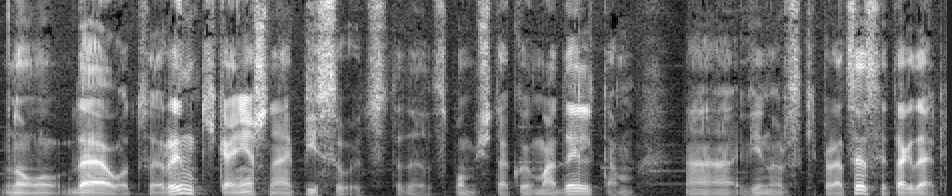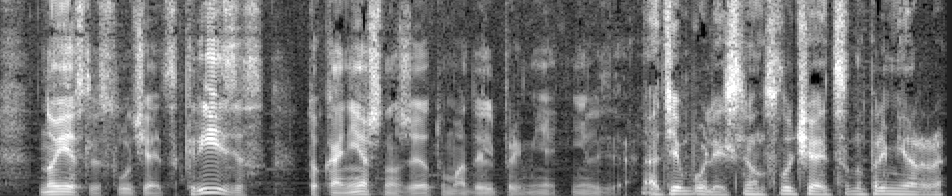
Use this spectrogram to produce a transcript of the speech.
ну, да, вот рынки, конечно, описываются тогда с помощью такой модели, там, э, винорский процесс и так далее. Но если случается кризис, то, конечно же, эту модель применять нельзя. А тем более, если он случается, например,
